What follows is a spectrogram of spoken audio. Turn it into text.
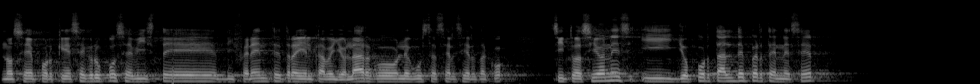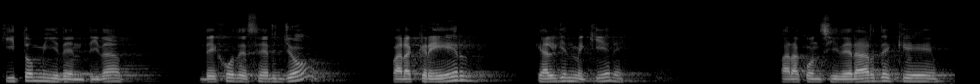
No sé, porque ese grupo se viste diferente, trae el cabello largo, le gusta hacer ciertas situaciones y yo por tal de pertenecer, quito mi identidad, dejo de ser yo para creer que alguien me quiere, para considerar de que,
